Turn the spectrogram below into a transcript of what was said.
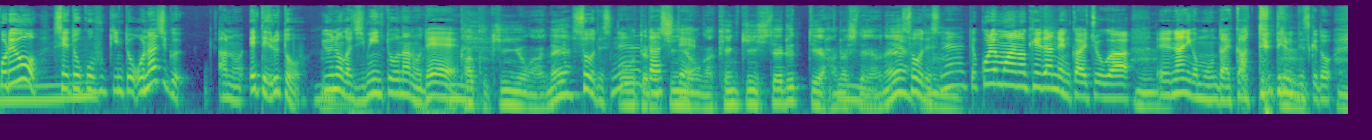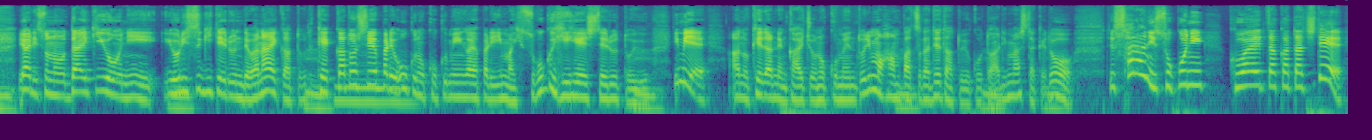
これを政党交付金と同じくあの得てるというのが自民党なので、各企業がね、そうですね。大手の企業が献金してるっていう話だよね。そうですね。で、これもあの、経団連会長が、えー何が問題かって言ってるんですけど、やはりその大企業に寄りすぎてるんではないかと。結果としてやっぱり多くの国民がやっぱり今すごく疲弊しているという意味で、あの、経団連会長のコメントにも反発が出たということありましたけど、で、さらにそこに加えた形で、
